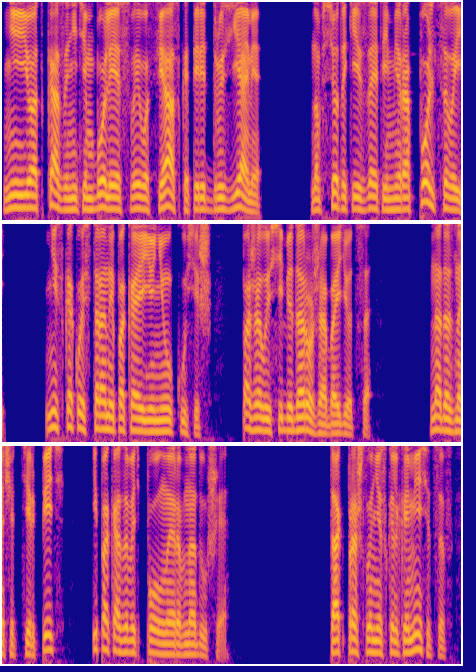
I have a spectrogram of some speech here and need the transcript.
ни ее отказа, ни тем более своего фиаско перед друзьями. Но все-таки из-за этой Миропольцевой ни с какой стороны пока ее не укусишь. Пожалуй, себе дороже обойдется. Надо, значит, терпеть и показывать полное равнодушие. Так прошло несколько месяцев —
